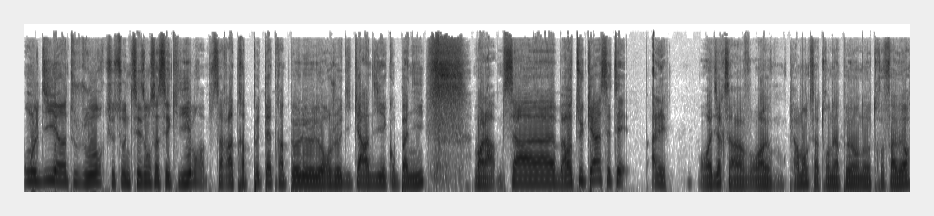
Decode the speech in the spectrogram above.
On le dit hein, toujours, que sur une saison ça s'équilibre, ça rattrape peut-être un peu le, le hors-jeu d'Icardi et compagnie. Voilà, ça, bah, en tout cas c'était, allez, on va dire que ça, va- clairement que ça a tourné un peu en notre faveur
